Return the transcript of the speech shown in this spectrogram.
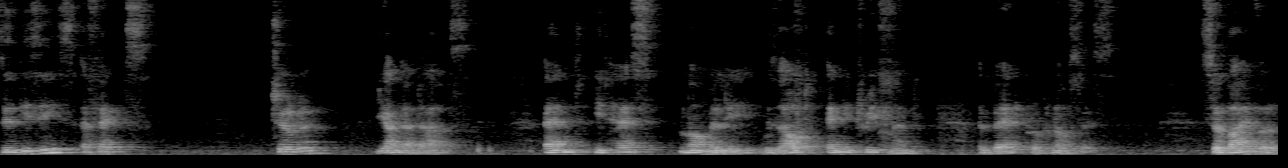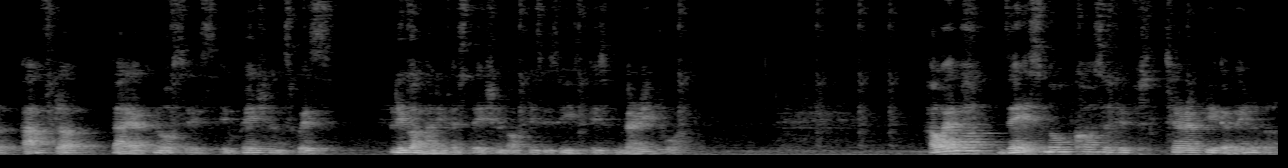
The disease affects children, young adults, and it has normally, without any treatment, a bad prognosis. Survival after diagnosis in patients with liver manifestation of this disease is very poor. However, there is no causative therapy available.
